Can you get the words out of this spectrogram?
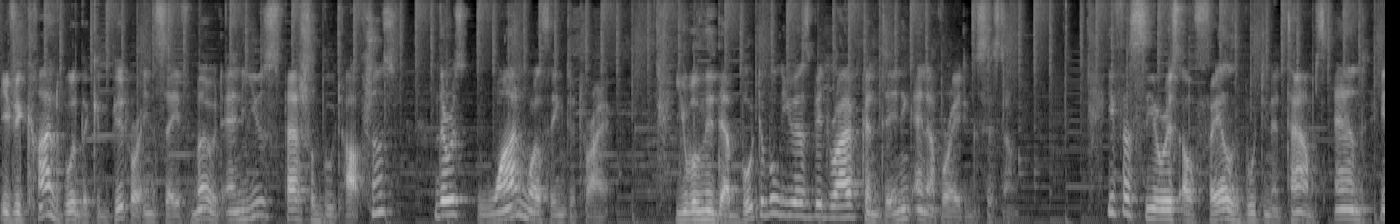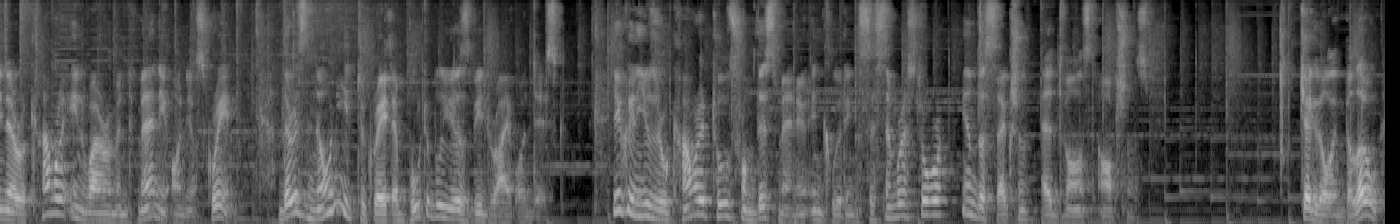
If you can't boot the computer in safe mode and use special boot options, there is one more thing to try. You will need a bootable USB drive containing an operating system. If a series of failed booting attempts end in a recovery environment menu on your screen, there is no need to create a bootable USB drive or disk. You can use recovery tools from this menu, including System Restore, in the section Advanced Options. Check the link below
